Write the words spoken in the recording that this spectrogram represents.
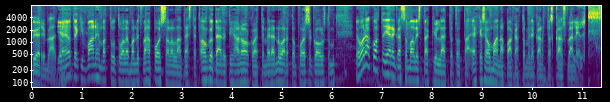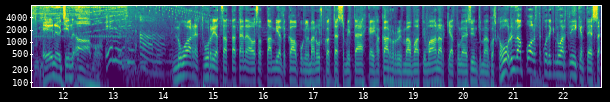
pyörimään. Ja tuolla. jotenkin vanhemmat tuntuu olevan nyt vähän poissaolollaan tästä, että onko tämä nyt ihan ok, että meidän nuoret on poissa koulusta. Mutta me voidaan kohta Jeren kanssa valistaa kyllä, että tota, ehkä se oma napaa kattominen kannattaisi kans välillä. Energin aamu. Energin aamu. Nuoret hurjat saattaa tänään osoittaa mieltä kaupungilla. Mä en usko, että tässä mitään ehkä ihan karhuryhmää vaativaa anarkia tulee syntymään, koska hu- hyvän puolesta kuitenkin nuoret liikenteessä.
